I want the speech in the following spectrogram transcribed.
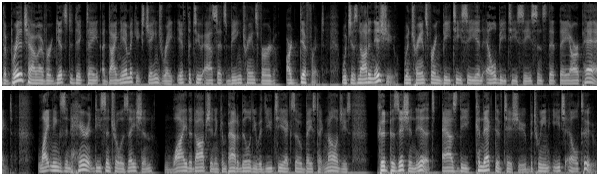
The bridge, however, gets to dictate a dynamic exchange rate if the two assets being transferred are different, which is not an issue when transferring BTC and LBTC since that they are pegged. Lightning's inherent decentralization, wide adoption and compatibility with UTXO based technologies could position it as the connective tissue between each L2.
